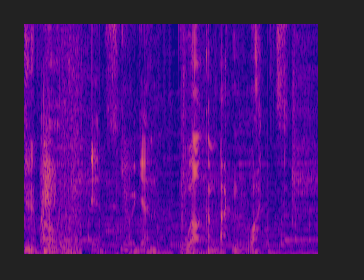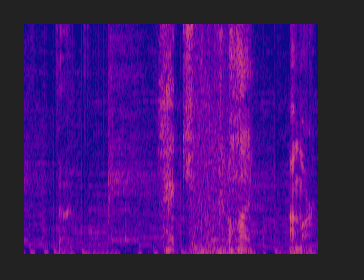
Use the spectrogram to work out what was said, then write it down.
Oh, it's you again. Welcome back. What the heck? Oh, hi. I'm Marc.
